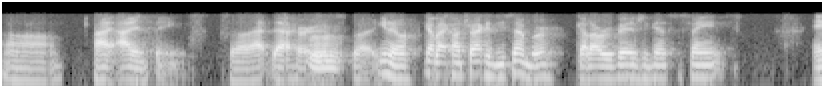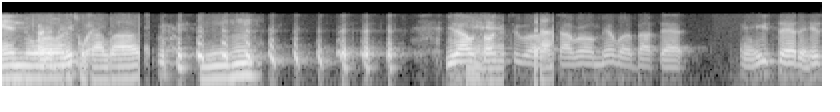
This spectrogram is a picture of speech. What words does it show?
Um, I I didn't think so. That that hurt mm-hmm. but you know, got back on track in December. Got our revenge against the Saints and New Orleans, which I love. mm-hmm. you know, I was yeah. talking to uh, Tyrone Miller about that, and he said that his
